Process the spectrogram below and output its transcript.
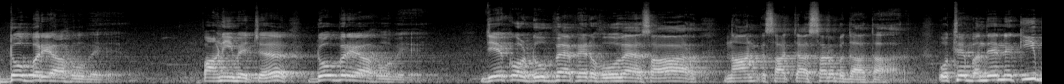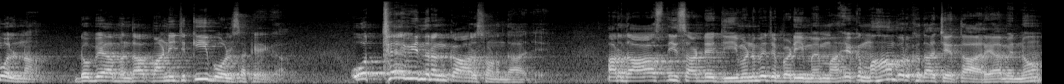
ਡੁੱਬ ਰਿਹਾ ਹੋਵੇ, ਪਾਣੀ ਵਿੱਚ ਡੁੱਬ ਰਿਹਾ ਹੋਵੇ, ਜੇ ਕੋ ਡੁੱਬੈ ਫਿਰ ਹੋਵੇ ਸਾਰ, ਨਾਨਕ ਸਾਚਾ ਸਰਬ ਦਾਤਾਰ। ਉੱਥੇ ਬੰਦੇ ਨੇ ਕੀ ਬੋਲਣਾ? ਡੁੱਬਿਆ ਬੰਦਾ ਪਾਣੀ 'ਚ ਕੀ ਬੋਲ ਸਕੇਗਾ? ਉੱਥੇ ਵੀ ਨਿਰੰਕਾਰ ਸੁਣਦਾ ਜੇ। ਅਰਦਾਸ ਦੀ ਸਾਡੇ ਜੀਵਨ ਵਿੱਚ ਬੜੀ ਮਹਿਮਾ, ਇੱਕ ਮਹਾਂਪੁਰਖ ਦਾ ਚੇਤਾ ਆ ਰਿਹਾ ਮੈਨੂੰ।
